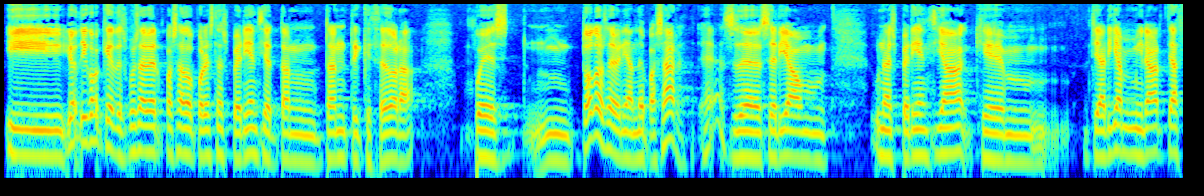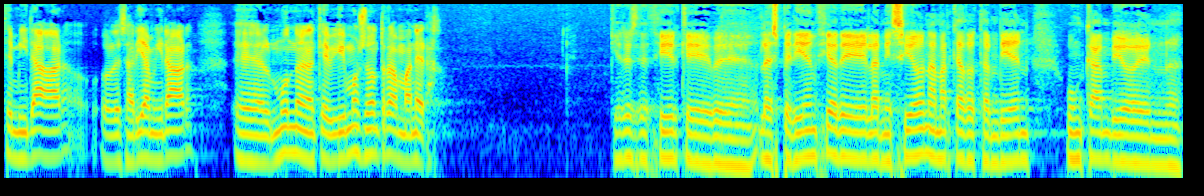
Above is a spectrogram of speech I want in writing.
Y yo digo que después de haber pasado por esta experiencia tan, tan enriquecedora, pues mm, todos deberían de pasar. ¿eh? Sería una experiencia que mm, te haría mirar, te hace mirar, o les haría mirar eh, el mundo en el que vivimos de otra manera. ¿Quieres decir que eh, la experiencia de la misión ha marcado también un cambio en,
